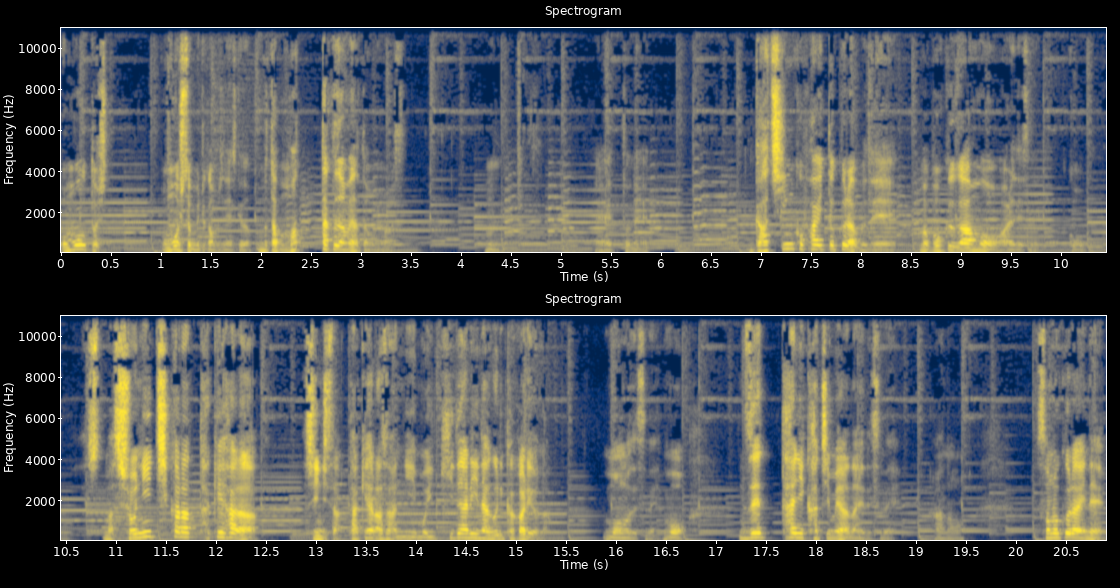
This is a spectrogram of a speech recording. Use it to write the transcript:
思うとし、思う人もいるかもしれないですけど、多分全くダメだと思います。うん。えーっとね、ガチンコファイトクラブで、まあ、僕がもう、あれですね、こう、まあ、初日から竹原慎二さん、竹原さんにもういきなり殴りかかるようなものですね。もう、絶対に勝ち目はないですね。あの、そのくらいね、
